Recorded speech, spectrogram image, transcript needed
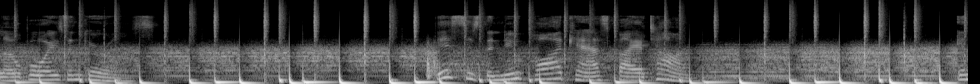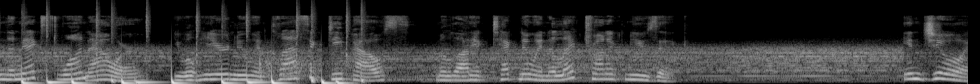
Hello, boys and girls. This is the new podcast by Aethon. In the next one hour, you will hear new and classic deep house, melodic techno, and electronic music. Enjoy.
